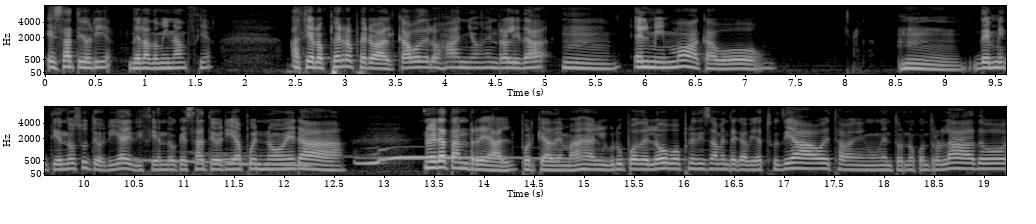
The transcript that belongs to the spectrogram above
esa teoría de la dominancia hacia los perros, pero al cabo de los años, en realidad, mm, él mismo acabó desmintiendo su teoría y diciendo que esa teoría pues no era no era tan real, porque además el grupo de lobos precisamente que había estudiado estaban en un entorno controlado,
